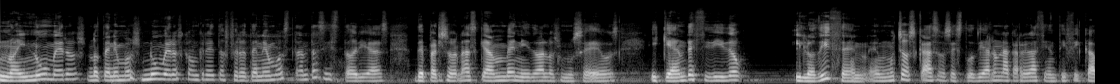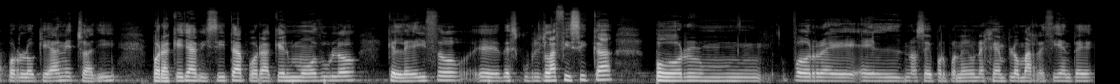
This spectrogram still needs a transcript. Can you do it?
no hay números, no tenemos números concretos, pero tenemos tantas historias de personas que han venido a los museos y que han decidido, y lo dicen en muchos casos, estudiar una carrera científica por lo que han hecho allí, por aquella visita, por aquel módulo que le hizo eh, descubrir la física, por, mm, por eh, el, no sé, por poner un ejemplo más reciente,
